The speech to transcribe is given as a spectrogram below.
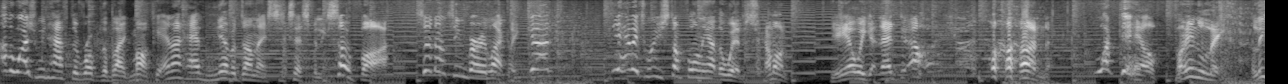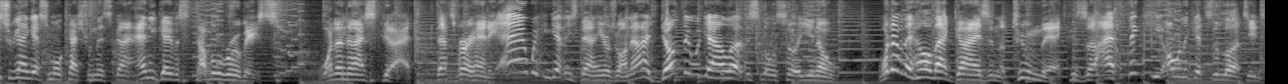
Otherwise, we'd have to rob the black market, and I have never done that successfully so far, so it don't seem very likely. God damn it, will you stop falling out the webs? Come on. Yeah, we got that. Oh, come on. What the hell? Finally! At least we're gonna get some more cash from this guy, and he gave us double rubies. What a nice guy. That's very handy. And we can get these down here as well. Now, I don't think we're gonna alert this little sort of, you know, whatever the hell that guy is in the tomb there, because uh, I think he only gets alerted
